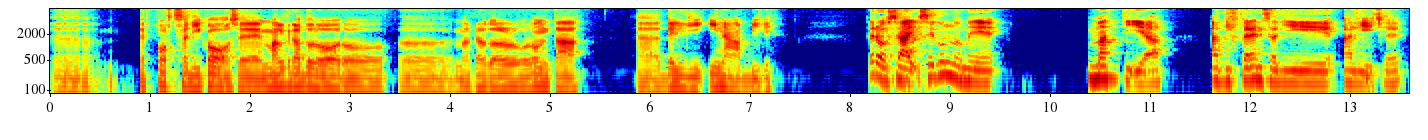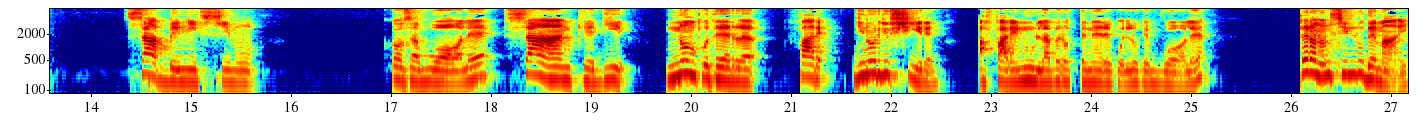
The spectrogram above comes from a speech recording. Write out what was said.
eh, per forza di cose, malgrado loro, eh, malgrado la loro volontà, eh, degli inabili. Però sai, secondo me Mattia, a differenza di Alice, sa benissimo cosa vuole, sa anche di non poter fare, di non riuscire a fare nulla per ottenere quello che vuole, però non si illude mai.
